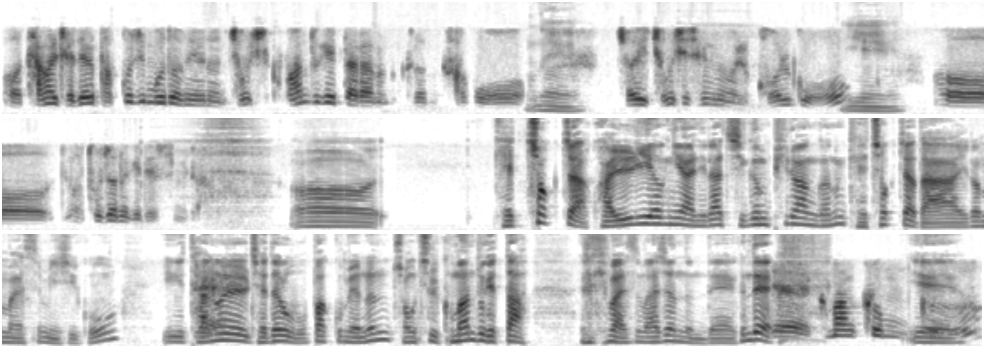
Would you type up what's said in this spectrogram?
어, 당을 제대로 바꾸지 못하면은 정치 그만두겠다라는 그런 각오. 네. 저희 정치 생명을 걸고 예. 어, 도전하게 됐습니다. 어, 개척자 관리형이 아니라 지금 필요한 거는 개척자다 이런 말씀이시고 이 당을 네. 제대로 못 바꾸면은 정치를 그만두겠다 이렇게 말씀하셨는데 근데 예, 그만큼 예. 그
